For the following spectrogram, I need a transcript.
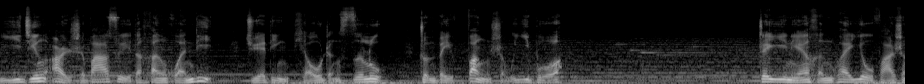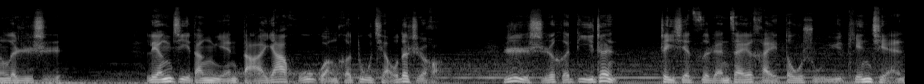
已经二十八岁的汉桓帝决定调整思路，准备放手一搏。这一年很快又发生了日食。梁冀当年打压湖广和渡桥的时候，日食和地震这些自然灾害都属于天谴。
